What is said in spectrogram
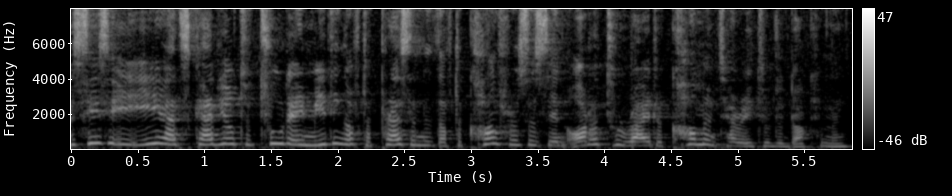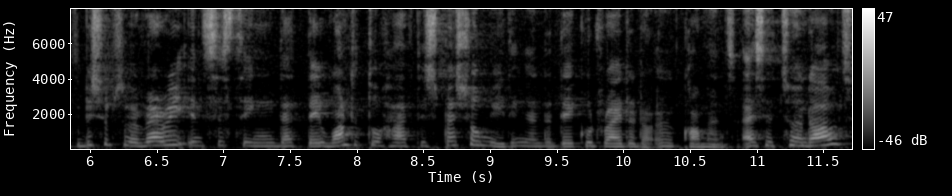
The CCEE had scheduled a two-day meeting of the president of the conferences in order to write a commentary to the document. The bishops were very insisting that they wanted to have this special meeting and that they could write a, a uh, comment. As it turned out,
